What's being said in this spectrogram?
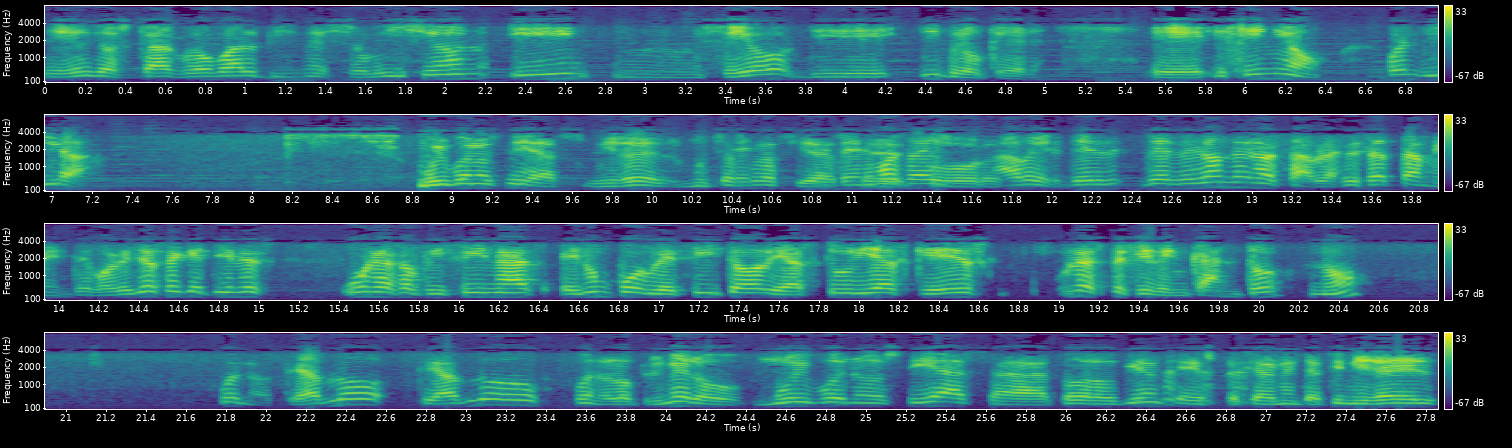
de 2K Global Business Solution y mm, CEO de eBroker. Eh, Eugenio, buen día. Muy buenos días, Miguel. Muchas gracias. Eh, a ver, ¿desde, dónde nos hablas exactamente? Porque yo sé que tienes unas oficinas en un pueblecito de Asturias que es una especie de encanto, ¿no? Bueno, te hablo, te hablo, bueno, lo primero, muy buenos días a toda la audiencia, especialmente a ti, Miguel,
